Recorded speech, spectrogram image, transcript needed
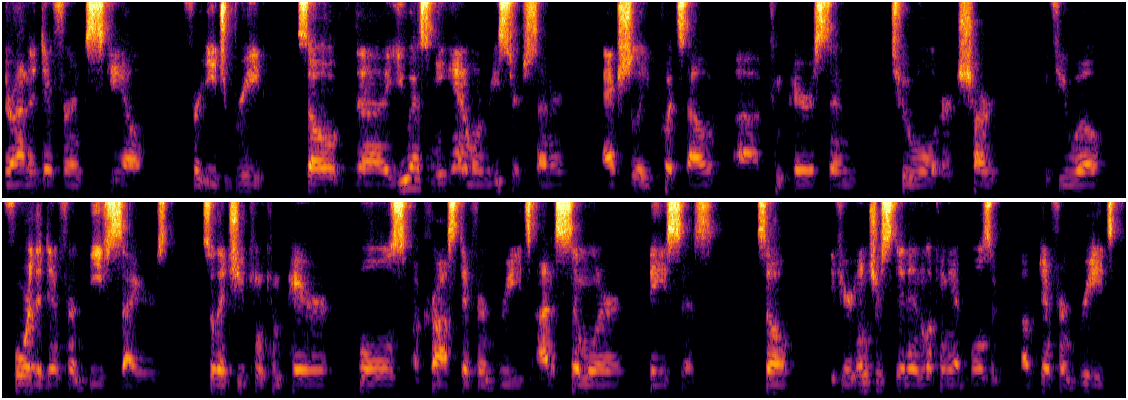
They're on a different scale for each breed. So the US Meat Animal Research Center actually puts out a comparison tool or chart, if you will, for the different beef sires so that you can compare bulls across different breeds on a similar basis. So if you're interested in looking at bulls of, of different breeds,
